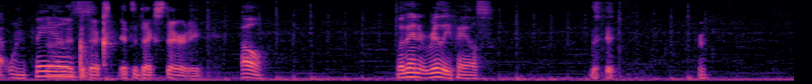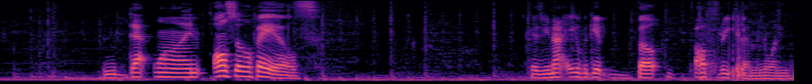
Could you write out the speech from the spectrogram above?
That one uh, fails. it's a it's a dexterity. Oh. Well, then it really fails. And that one also fails. Because you're not able to get all three of them in one.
